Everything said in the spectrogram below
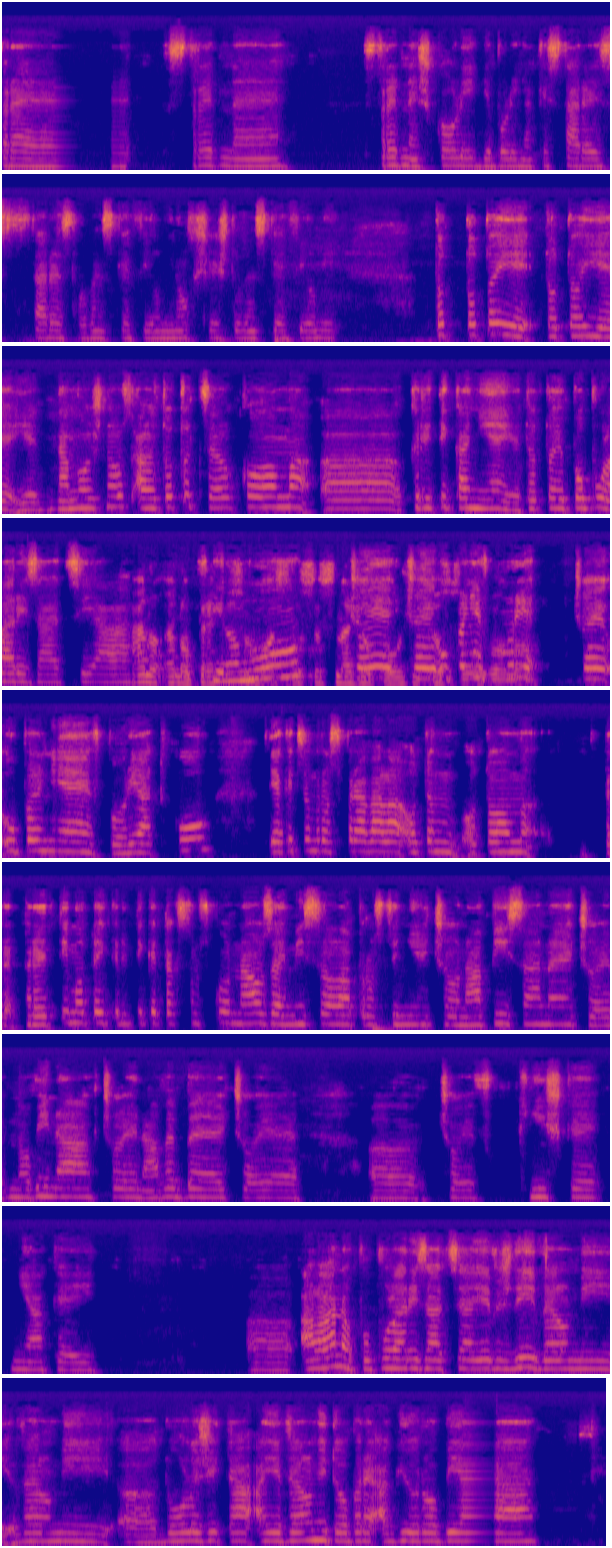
pre stredné stredné školy, kde boli nejaké staré, staré slovenské filmy, novšie študentské filmy. To, toto, je, toto je jedna možnosť, ale toto celkom uh, kritika nie je. Toto je popularizácia áno, áno, filmu, som vlastne sa snažil čo je, čo je úplne slovo, v no. čo je úplne v poriadku. Ja keď som rozprávala o tom, o tom pre, predtým o tej kritike, tak som skôr naozaj myslela proste niečo napísané, čo je v novinách, čo je na webe, čo je Eh, čo je v knižke nejakej. Eh, ale áno, popularizácia je vždy veľmi, veľmi eh, dôležitá a je veľmi dobré, ak ju robia,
